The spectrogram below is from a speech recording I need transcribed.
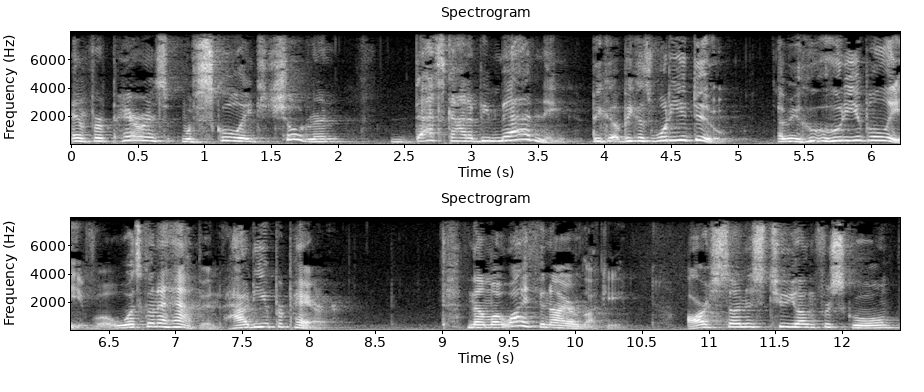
And for parents with school age children, that's got to be maddening. Because, because what do you do? I mean, who, who do you believe? What's going to happen? How do you prepare? Now, my wife and I are lucky. Our son is too young for school,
